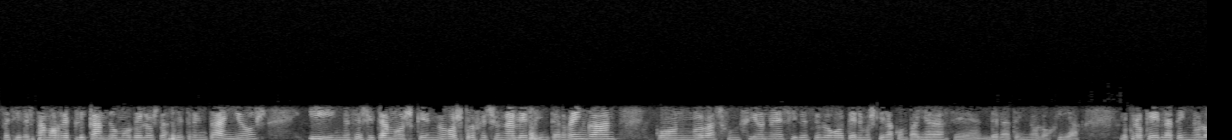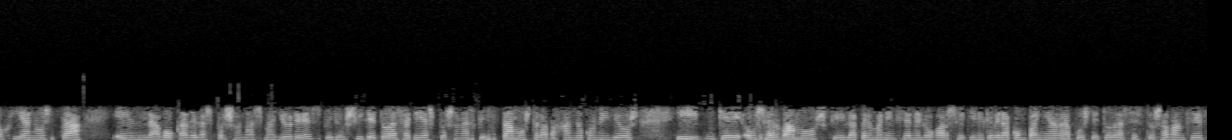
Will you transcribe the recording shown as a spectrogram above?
Es decir, estamos replicando modelos de hace 30 años y necesitamos que nuevos profesionales intervengan con nuevas funciones y desde luego tenemos que ir acompañadas de, la tecnología. Yo creo que la tecnología no está en la boca de las personas mayores, pero sí de todas aquellas personas que estamos trabajando con ellos y que observamos que la permanencia en el hogar se tiene que ver acompañada pues de todos estos avances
